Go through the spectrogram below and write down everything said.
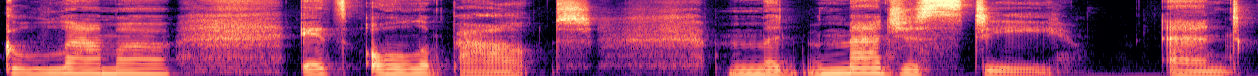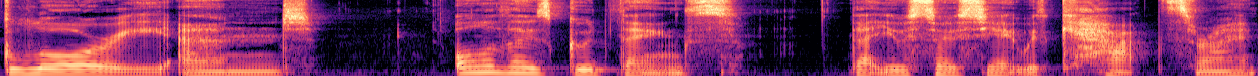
glamour. It's all about ma- majesty and glory and all of those good things that you associate with cats, right?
